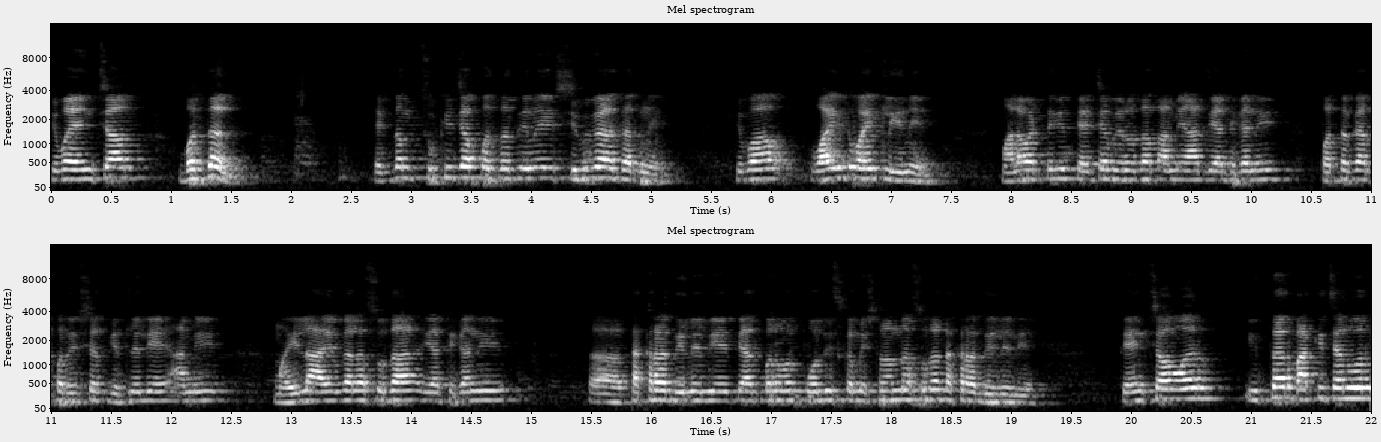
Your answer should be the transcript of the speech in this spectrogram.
किंवा यांच्याबद्दल एकदम चुकीच्या पद्धतीने शिबिगाळ करणे किंवा वाईट वाईट लिहिणे मला वाटतं की त्याच्या विरोधात आम्ही आज या ठिकाणी पत्रकार परिषद घेतलेली आहे. आम्ही महिला आयोगाला सुद्धा या ठिकाणी तक्रार दिलेली आहे. त्याचबरोबर पोलीस कमिशनरना सुद्धा तक्रार दिलेली आहे. त्यांच्यावर इतर बाकीच्यांवर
